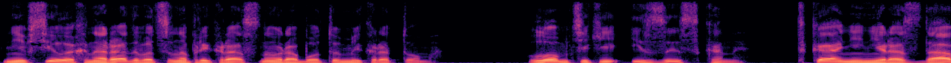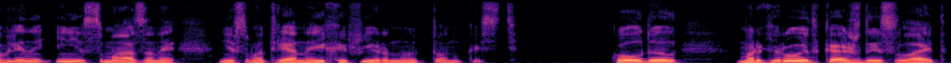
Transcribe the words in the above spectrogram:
не в силах нарадоваться на прекрасную работу микротома. Ломтики изысканы, ткани не раздавлены и не смазаны, несмотря на их эфирную тонкость. Колдуэлл маркирует каждый слайд,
